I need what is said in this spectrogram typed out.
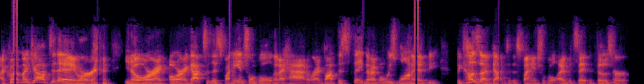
I quit my job today, or you know, or I or I got to this financial goal that I had, or I bought this thing that I've always wanted be, because I've gotten to this financial goal. I would say that those are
